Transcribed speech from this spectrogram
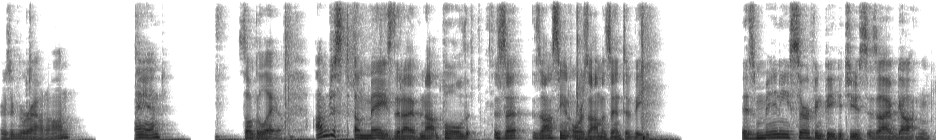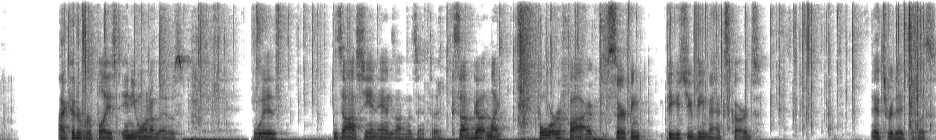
There's a Groudon. And Solgaleo. I'm just amazed that I have not pulled Z Zacian or Zamazenta V. As many Surfing Pikachus as I've gotten, I could have replaced any one of those with Zacian and Zamazenta. Because I've gotten like four or five Surfing Pikachu VMAX cards. It's ridiculous.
